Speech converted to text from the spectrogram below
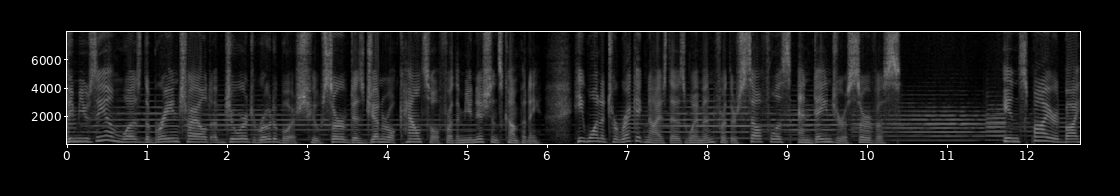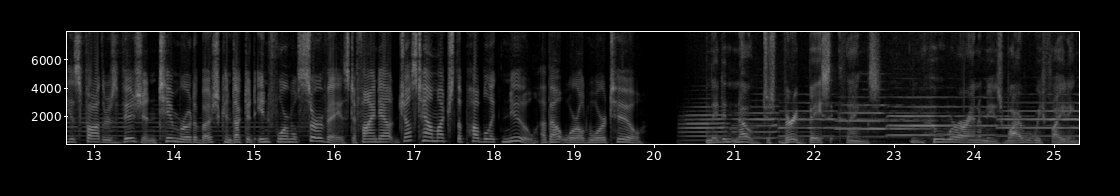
The museum was the brainchild of George Rodebush, who served as general counsel for the munitions company. He wanted to recognize those women for their selfless and dangerous service. Inspired by his father's vision, Tim Rodebush conducted informal surveys to find out just how much the public knew about World War II. And they didn't know, just very basic things. Who were our enemies? Why were we fighting?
